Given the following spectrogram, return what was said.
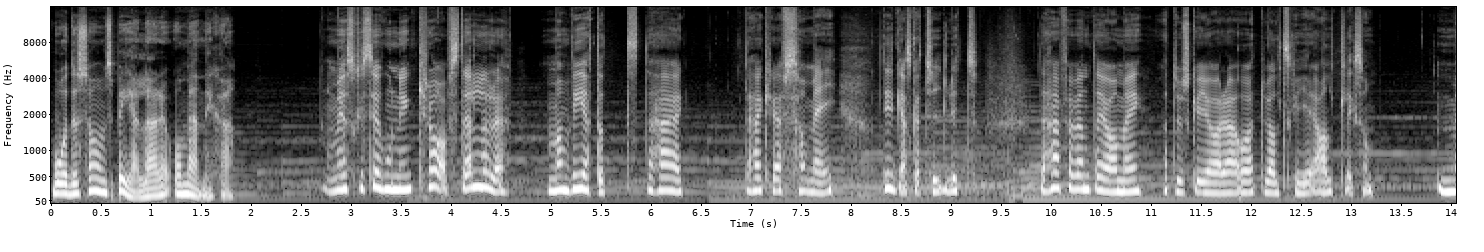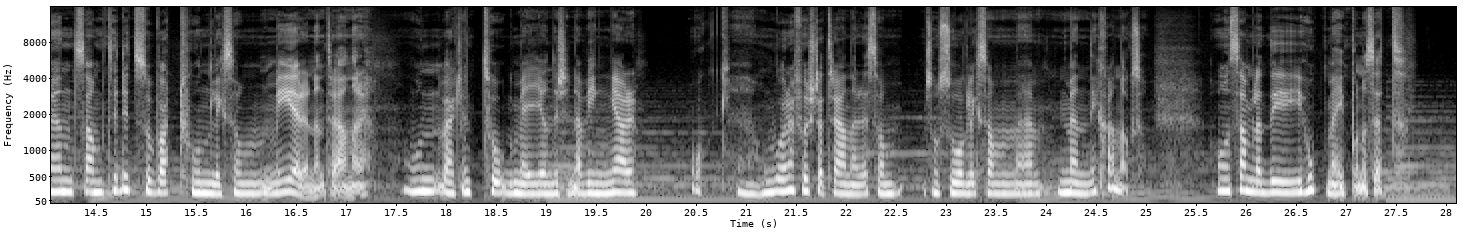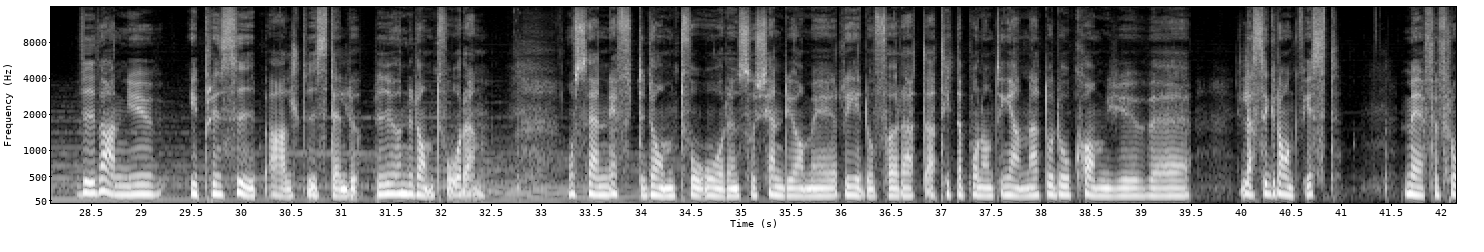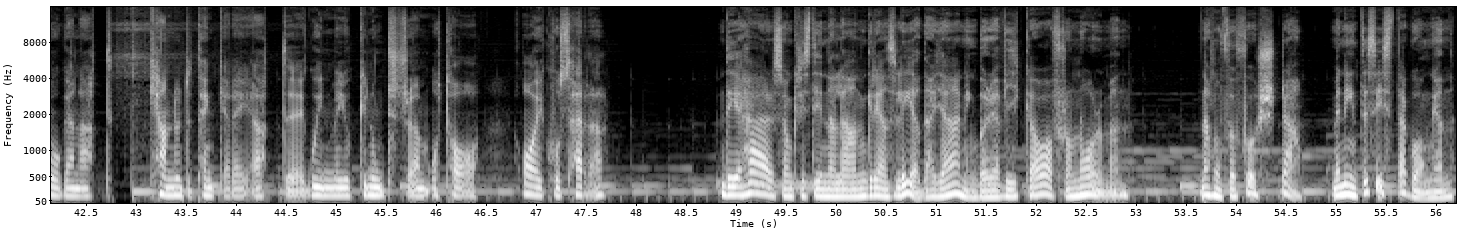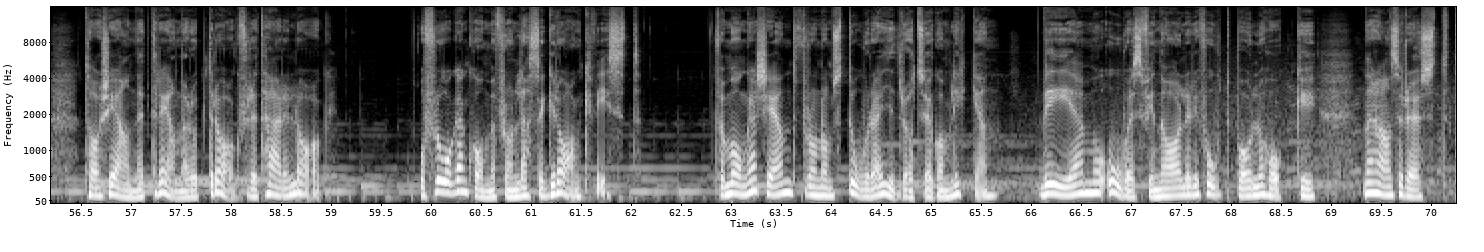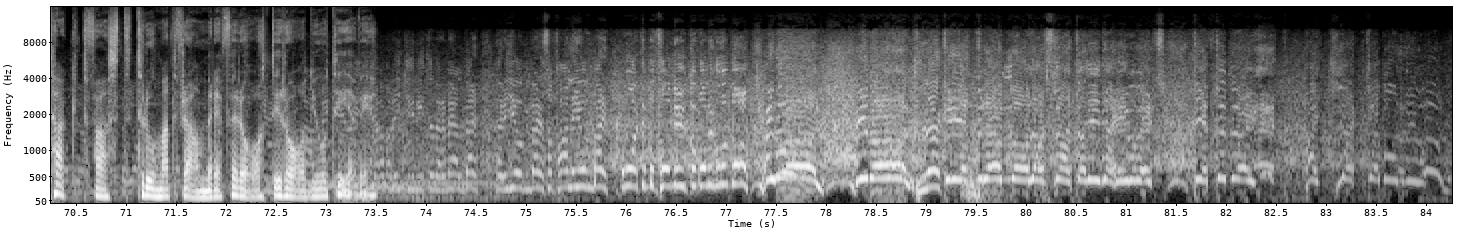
både som spelare och människa. Men jag skulle säga att hon är en kravställare. Man vet att det här, det här krävs av mig. Det är ganska tydligt. Det här förväntar jag mig att du ska göra och att du alltid ska ge allt. Liksom. Men samtidigt så vart hon liksom mer än en tränare. Hon verkligen tog mig under sina vingar. Och eh, hon var den första tränare som, som såg liksom eh, människan också. Hon samlade ihop mig på något sätt. Vi vann ju i princip allt vi ställde upp i under de två åren. Och sen efter de två åren så kände jag mig redo för att, att hitta på någonting annat och då kom ju eh, Lasse Granqvist med förfrågan att kan du inte tänka dig att eh, gå in med Jocke Nordström och ta AIKs herrar? Det är här som Kristina Landgrens ledargärning börjar vika av från normen. När hon för första, men inte sista gången, tar sig an ett tränaruppdrag för ett herrlag. Och frågan kommer från Lasse Granqvist. För många känd från de stora idrottsögonblicken. VM och OS-finaler i fotboll och hockey när hans röst taktfast trummat fram referat i radio och tv. Ljungberg som faller Ljungberg och Mårten Buffon ut och bollen går mot mål. I mål! I mål! Det är ett drömmål av Zlatan Ibrahimovic! Det är inte möjligt! Han klackar bollen i mål!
